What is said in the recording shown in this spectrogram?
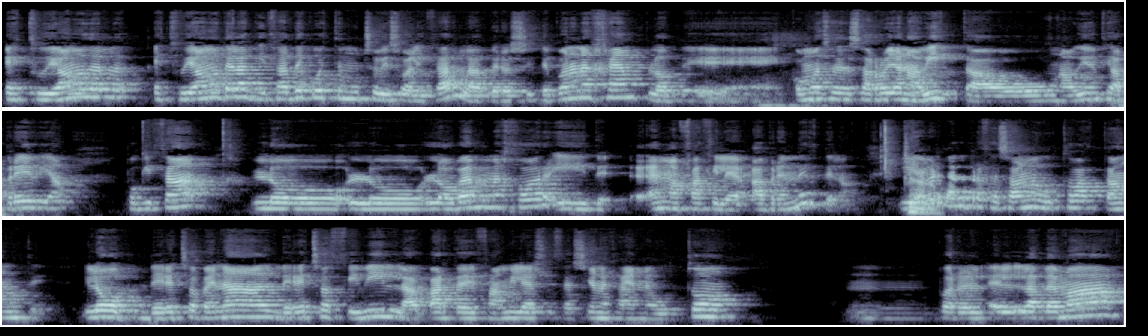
estudiándotela, estudiándotela quizás te cueste mucho visualizarla, pero si te ponen ejemplos de cómo se desarrolla una vista o una audiencia previa, pues quizás lo, lo, ves mejor y es más fácil aprendértela. Y es verdad que el profesor me gustó bastante. Y luego, derecho penal, derecho civil, la parte de familia y sucesiones a mí me gustó. Mm, por el, las demás,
